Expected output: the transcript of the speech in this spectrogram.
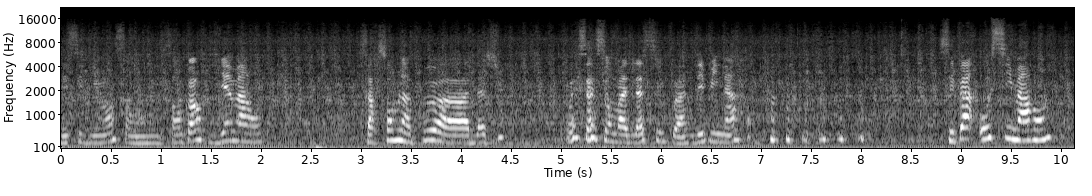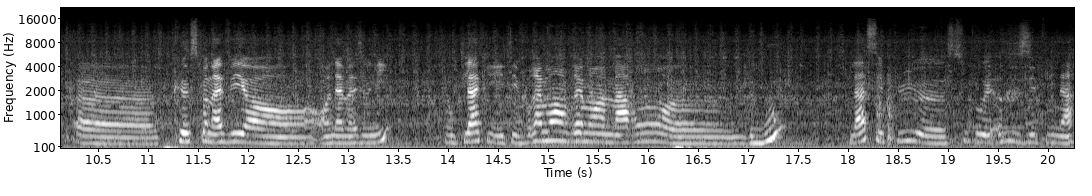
les sédiments sont, encore bien marrons. Ça ressemble un peu à de la soupe? Oui, ça ressemble à de la soupe, hein, d'épinards. C'est pas aussi marron euh, que ce qu'on avait en, Amazonie. Donc là, qui était vraiment, vraiment un marron euh, de boue. Là, c'est plus soupe aux, épinards.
